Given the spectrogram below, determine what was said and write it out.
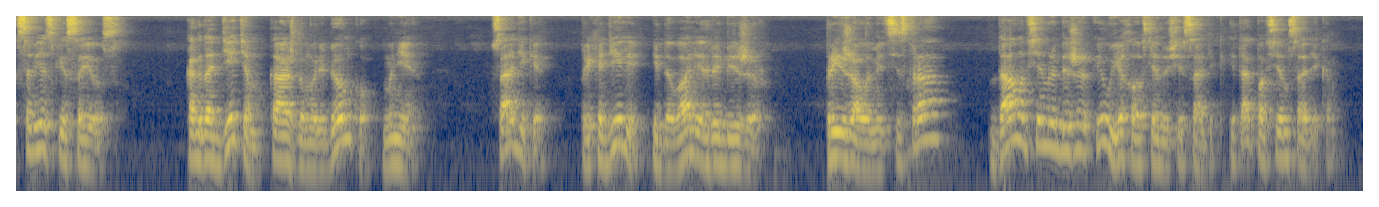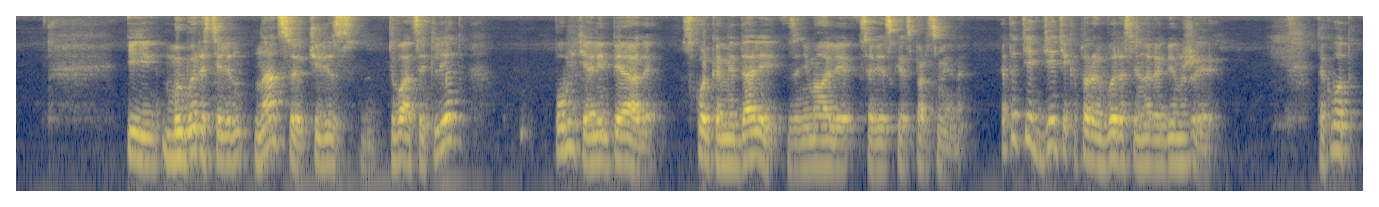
Советский Союз. Когда детям, каждому ребенку, мне, в садике, приходили и давали рыбий жир. Приезжала медсестра, дала всем рыбий жир и уехала в следующий садик. И так по всем садикам. И мы вырастили нацию через 20 лет – Помните Олимпиады? Сколько медалей занимали советские спортсмены? Это те дети, которые выросли на рыбьем жире. Так вот,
